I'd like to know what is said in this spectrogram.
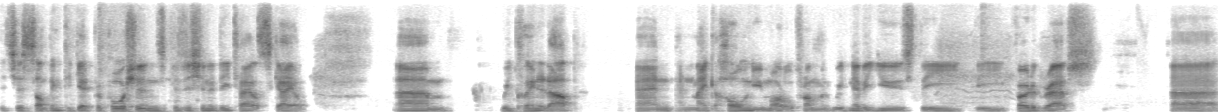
it's just something to get proportions, position of detail, scale. Um, we clean it up and, and make a whole new model from it. We'd never use the, the photographs uh,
